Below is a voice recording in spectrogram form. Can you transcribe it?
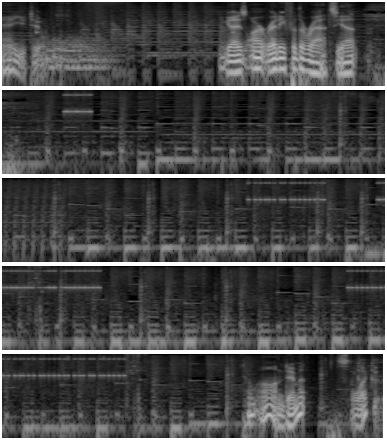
Yeah, you too. You guys aren't ready for the rats yet. Come on, damn it. Select it.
